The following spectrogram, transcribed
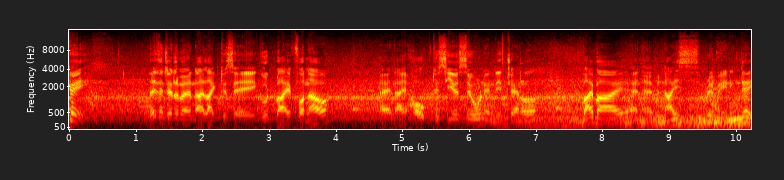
Okay, ladies and gentlemen, I like to say goodbye for now and I hope to see you soon in this channel. Bye bye and have a nice remaining day.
